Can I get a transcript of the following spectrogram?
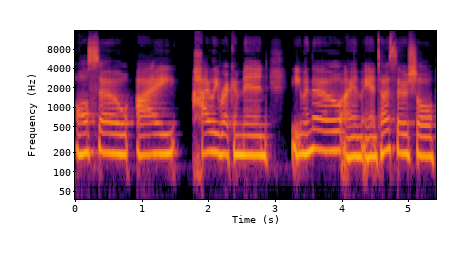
Also, I highly recommend, even though I am antisocial,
